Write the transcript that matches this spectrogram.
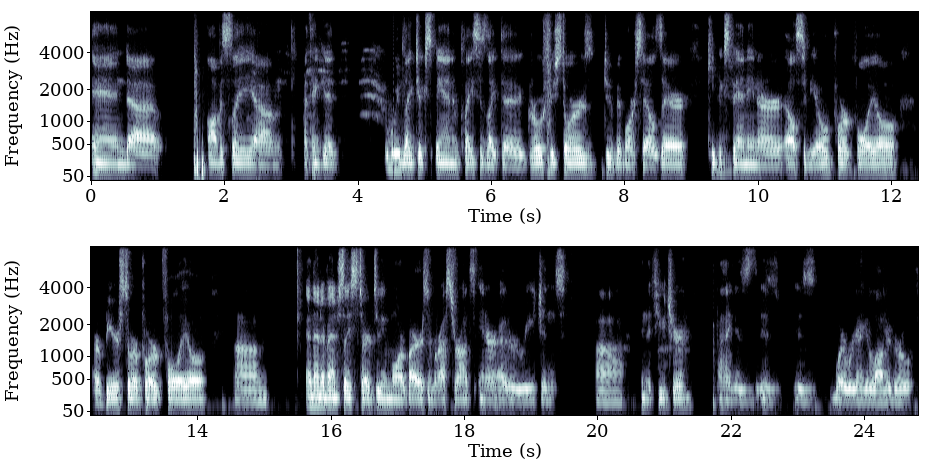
and uh, obviously um, I think it we'd like to expand in places like the grocery stores, do a bit more sales there, keep expanding our LCBO portfolio our beer store portfolio, um, and then eventually start doing more bars and restaurants in our outer regions uh, in the future. I think is is is where we're going to get a lot of growth.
